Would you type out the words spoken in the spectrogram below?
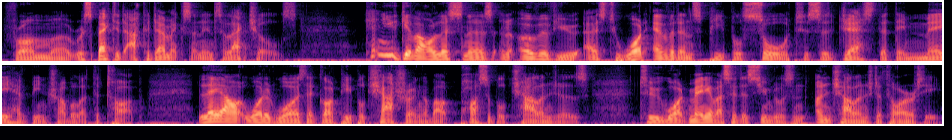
from uh, respected academics and intellectuals. Can you give our listeners an overview as to what evidence people saw to suggest that there may have been trouble at the top? Lay out what it was that got people chattering about possible challenges to what many of us had assumed was an unchallenged authority.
